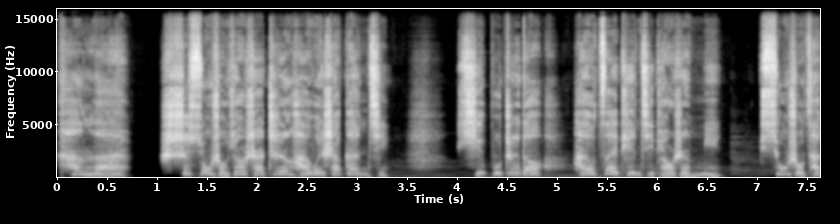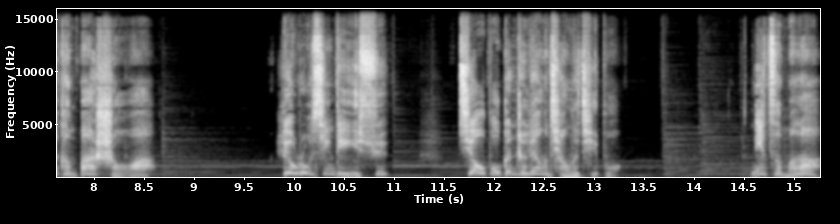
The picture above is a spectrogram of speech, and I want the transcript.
看来是凶手要杀之人还未杀干净，也不知道还要再添几条人命，凶手才肯罢手啊。柳荣心底一虚，脚步跟着踉跄了几步。你怎么了？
